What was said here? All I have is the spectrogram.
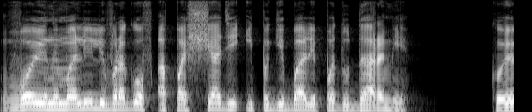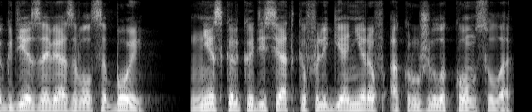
Воины молили врагов о пощаде и погибали под ударами. Кое-где завязывался бой. Несколько десятков легионеров окружило консула.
